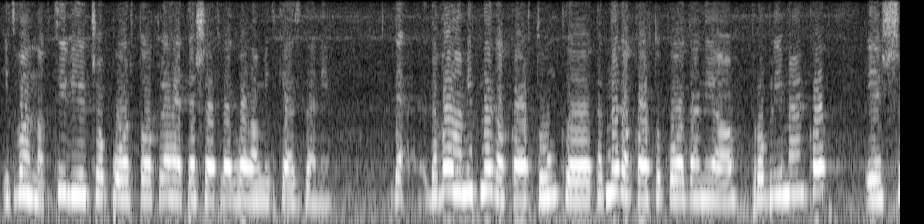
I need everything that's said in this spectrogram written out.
itt vannak civil csoportok, lehet esetleg valamit kezdeni. De, de valamit meg akartunk, tehát meg akartuk oldani a problémánkat, és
